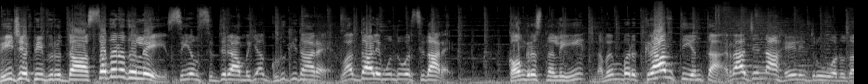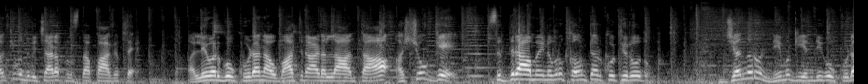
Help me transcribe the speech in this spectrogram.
ಬಿಜೆಪಿ ವಿರುದ್ಧ ಸದನದಲ್ಲಿ ಸಿಎಂ ಸಿದ್ದರಾಮಯ್ಯ ಗುಡುಗಿದ್ದಾರೆ, ವಾಗ್ದಾಳಿ ಮುಂದುವರಿಸಿದ್ದಾರೆ. ಕಾಂಗ್ರೆಸ್ನಲ್ಲಿ ನವೆಂಬರ್ ಕ್ರಾಂತಿ ಅಂತ ರಾಜಣ್ಣ ಹೇಳಿದ್ರು ಅನ್ನೋದಕ್ಕೆ ಒಂದು ವಿಚಾರ ಪ್ರಸ್ತಾಪ ಆಗುತ್ತೆ. ಅಲ್ಲಿವರೆಗೂ ಕೂಡ ನಾವು ಮಾತನಾಡಲ್ಲ ಅಂತ ಅಶೋಕ್ಗೆ ಸಿದ್ದರಾಮಯ್ಯನವರು ಕೌಂಟರ್ ಕೊಟ್ಟಿರೋದು. ಜನರು ನಿಮಗೆ ಎಂದಿಗೂ ಕೂಡ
